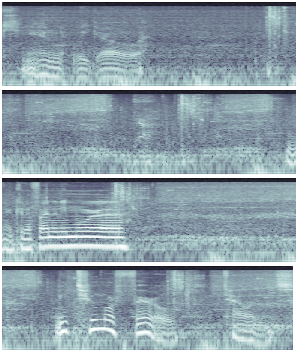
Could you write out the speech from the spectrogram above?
can we go? Alright, Can I find any more uh I need two more feral talons.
